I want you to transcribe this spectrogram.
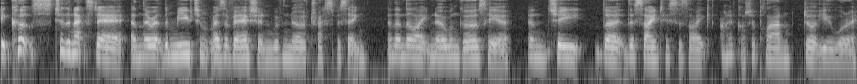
it cuts to the next day and they're at the mutant reservation with no trespassing. And then they're like no one goes here. And she the the scientist is like i've got a plan. Don't you worry.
